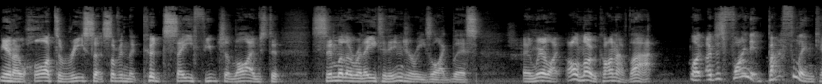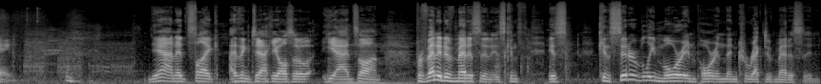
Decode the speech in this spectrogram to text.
you know hard to research something that could save future lives to similar related injuries like this, and we're like, oh no, we can't have that. Like I just find it baffling, King. Yeah, and it's like I think Jackie also he adds on, preventative medicine is con- is considerably more important than corrective medicine.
